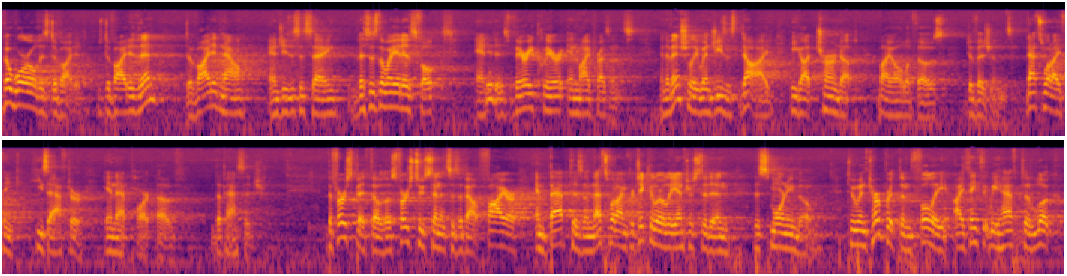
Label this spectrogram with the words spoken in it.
The world is divided. It was divided then, divided now. And Jesus is saying, This is the way it is, folks, and it is very clear in my presence. And eventually, when Jesus died, he got churned up by all of those divisions. That's what I think he's after in that part of the passage. The first bit, though, those first two sentences about fire and baptism, that's what I'm particularly interested in this morning, though. To interpret them fully, I think that we have to look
